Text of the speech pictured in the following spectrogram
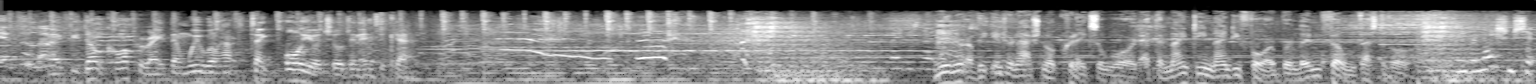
kids alone. If you don't cooperate, then we will have to take all your children into care. Winner of the International Critics Award at the 1994 Berlin Film Festival. The relationship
